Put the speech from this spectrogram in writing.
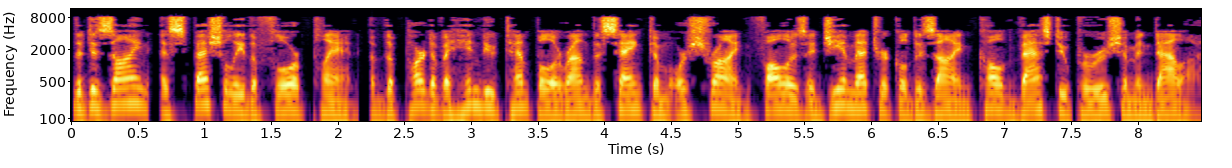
The design, especially the floor plan, of the part of a Hindu temple around the sanctum or shrine follows a geometrical design called Vastu Purusha Mandala.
